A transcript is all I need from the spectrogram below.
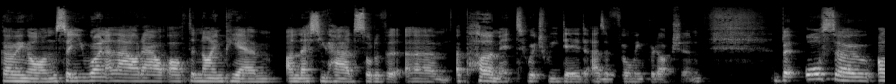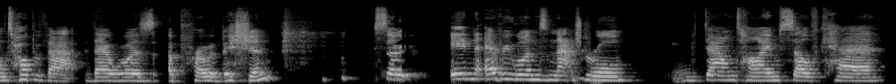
going on. So you weren't allowed out after 9 p.m. unless you had sort of a, um, a permit, which we did as a filming production. But also, on top of that, there was a prohibition. so, in everyone's natural downtime, self care,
